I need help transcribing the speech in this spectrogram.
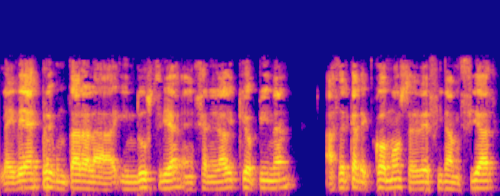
La idea es preguntar a la industria en general qué opinan acerca de cómo se debe financiar,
